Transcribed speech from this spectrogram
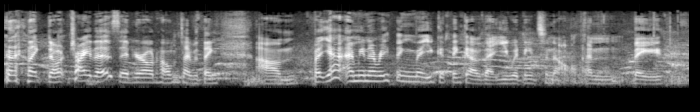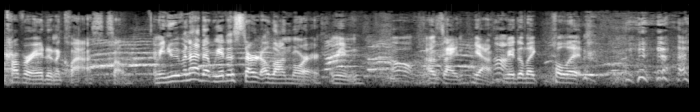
like don't try this in your own home type of thing um, but yeah i mean everything that you could think of that you would need to know and they cover it in a class so i mean you even had to we had to start a lawnmower i mean Oh, outside yeah we had to like pull it I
